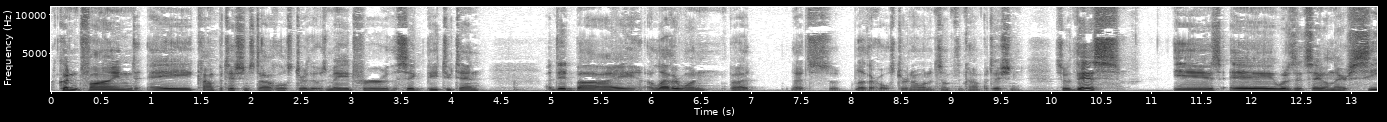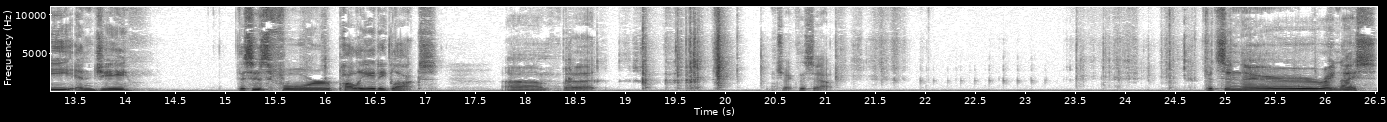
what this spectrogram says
I couldn't find a competition style holster that was made for the SIG P210. I did buy a leather one, but that's a leather holster, and I wanted something competition. So this is a what does it say on there? C and G. This is for Poly 80 Glocks, um, but check this out. Fits in there right nice.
